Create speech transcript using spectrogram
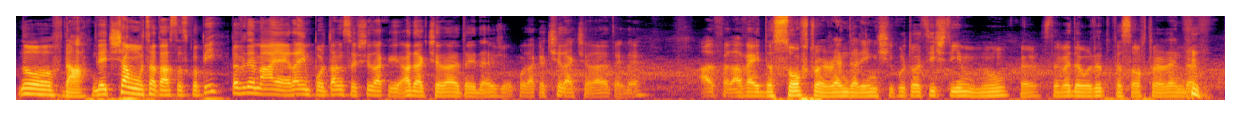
Nu, da. Deci ce am învățat astăzi, copii? Pe vremea aia era important să știi dacă are accelerare 3D jocul, dacă cere accelerare 3D. Altfel aveai de software rendering și cu toții știm, nu? Că se vede urât pe software render.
